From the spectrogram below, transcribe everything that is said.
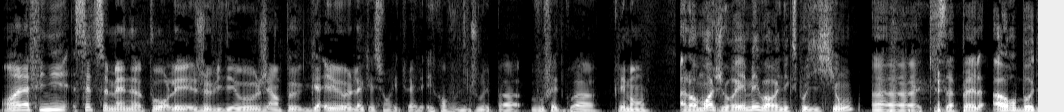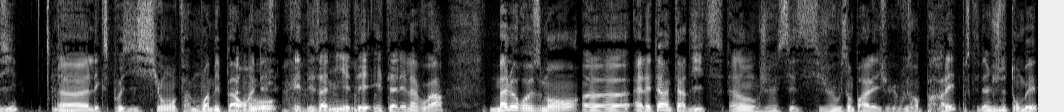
On en a fini cette semaine pour les jeux vidéo. J'ai un peu gagné euh, la question rituelle. Et quand vous ne jouez pas, vous faites quoi, Clément? Alors moi j'aurais aimé voir une exposition euh, qui s'appelle Our Body. Euh, l'exposition, enfin moi mes parents et des, et des amis étaient, étaient allés la voir. Malheureusement, euh, elle était interdite. Alors donc je, je vais vous en parler, je vais vous en parler parce que ça vient juste de tomber.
